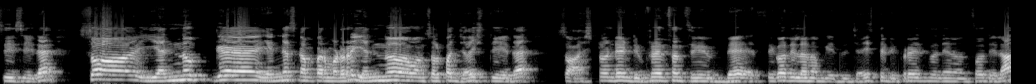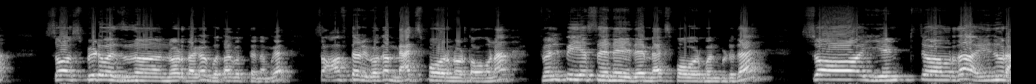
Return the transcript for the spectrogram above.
C C ಇದೆ. ಸೊ ಎನ್ಗೆ ಎನ್ ಎಸ್ ಕಂಪೇರ್ ಮಾಡಿದ್ರೆ ಎನ್ ಒಂದು ಸ್ವಲ್ಪ ಜಾಸ್ತಿ ಇದೆ. ಸೊ ಅಷ್ಟೊಂದೇನು ಡಿಫ್ರೆನ್ಸ್ ಬೇ, ಸಿಗೋದಿಲ್ಲ ನಮಗೆ. ಇದು ಜಾಸ್ತಿ ಡಿಫ್ರೆನ್ಸ್ ಏನು ಅನ್ಸೋದಿಲ್ಲ. ಸೊ ಸ್ಪೀಡ್ ವೈಸ್ ನೋಡಿದಾಗ ಗೊತ್ತಾಗುತ್ತೆ ನಮಗೆ. ಸೊ ಆಫ್ಟರ್ ಇವಾಗ ಮ್ಯಾಕ್ಸ್ ಪವರ್ ನೋಡ್ತಾ ಹೋಗೋಣ ಟ್ವೆಲ್ ಪಿ ಎಸ್ ಏನೇ ಇದೆ ಮ್ಯಾಕ್ಸ್ ಪವರ್ ಬಂದ್ಬಿಟ್ಟಿದೆ. ಸೊ ಎಂಟು ಸಾವಿರದ ಐನೂರು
